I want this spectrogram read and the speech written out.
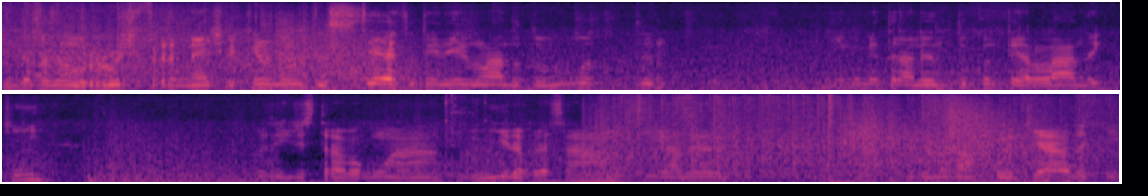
tentar fazer um rush frenético aqui, não deu muito certo, tem nego um lado do outro. Nego metralhando tudo quanto é lado aqui. Depois a gente destrava alguma mira pra essa arma aqui, galera. Vou dar uma flanqueada aqui.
